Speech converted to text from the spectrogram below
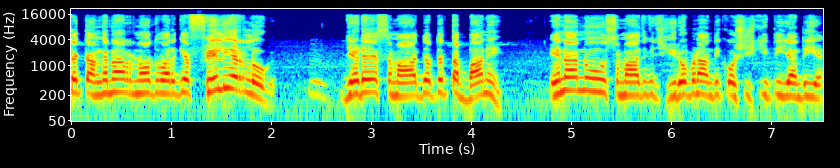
ਤੇ ਕੰਗਨਾ ਰਣੌਤ ਵਰਗੇ ਫੇਲੀਅਰ ਲੋਕ। ਜਿਹੜੇ ਸਮਾਜ ਦੇ ਉੱਤੇ ਧੱਬਾ ਨੇ ਇਹਨਾਂ ਨੂੰ ਸਮਾਜ ਵਿੱਚ ਹੀਰੋ ਬਣਾਉਣ ਦੀ ਕੋਸ਼ਿਸ਼ ਕੀਤੀ ਜਾਂਦੀ ਹੈ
